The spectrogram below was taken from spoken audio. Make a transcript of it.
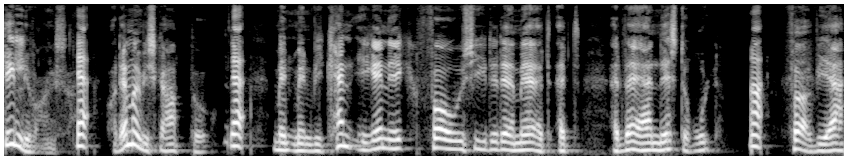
delleverancer. Ja. Og dem er vi skarpe på. Ja. Men, men vi kan igen ikke forudsige det der med, at, at, at hvad er næste rul, Nej, før vi er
